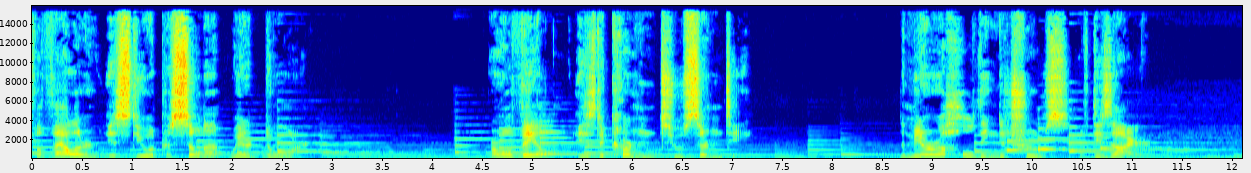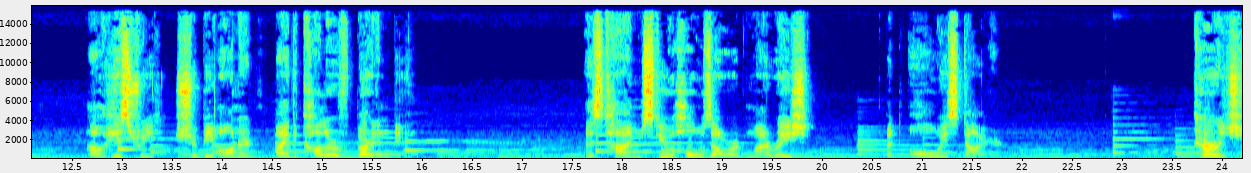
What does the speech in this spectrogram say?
For valor is still a persona we adorn. Our veil is the curtain to certainty, the mirror holding the truths of desire. How history should be honored by the color of burgundy, as time still holds our admiration, but always dire. Courage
